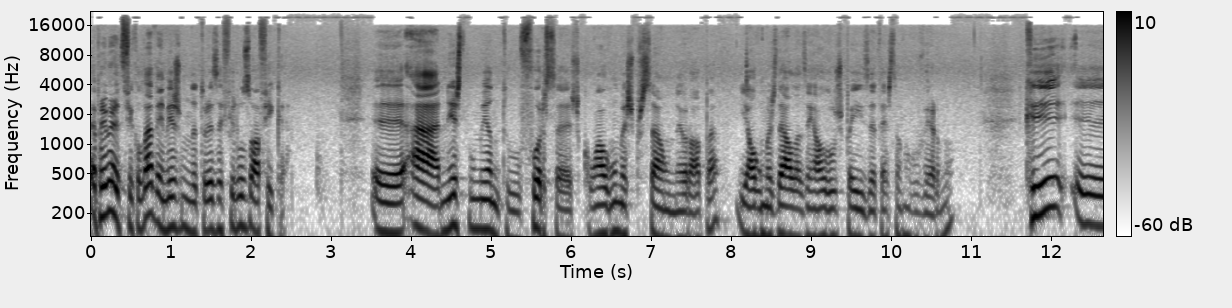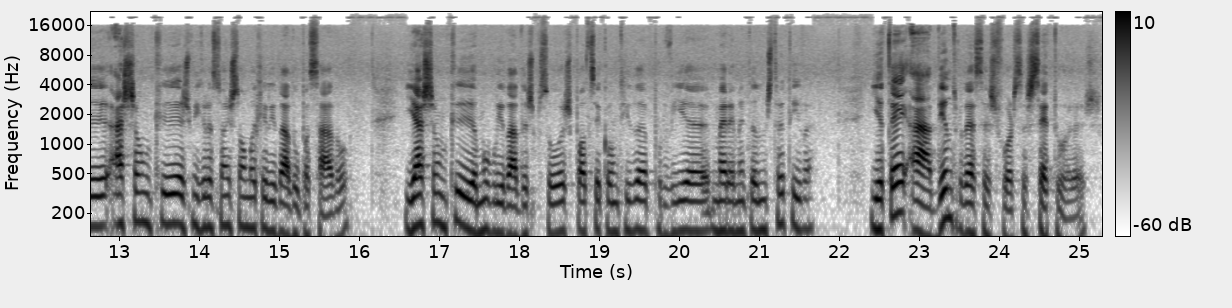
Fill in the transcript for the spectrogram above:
A primeira dificuldade é mesmo de natureza filosófica. Há, neste momento, forças com alguma expressão na Europa, e algumas delas em alguns países até estão no governo, que eh, acham que as migrações são uma realidade do passado e acham que a mobilidade das pessoas pode ser contida por via meramente administrativa. E até há dentro dessas forças setores eh,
